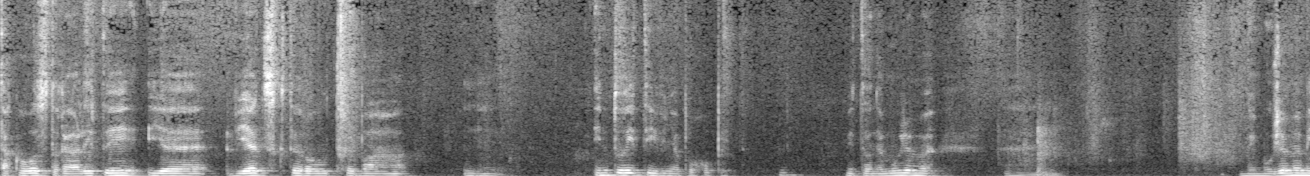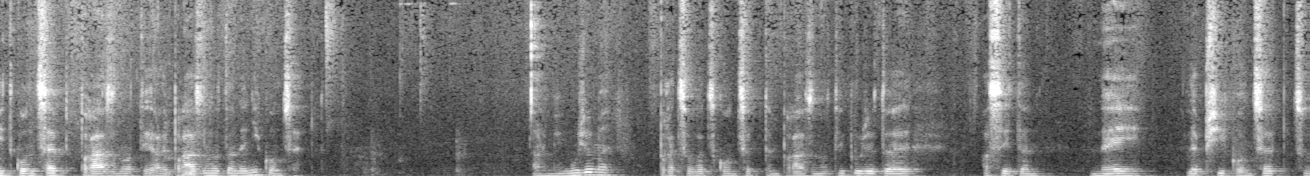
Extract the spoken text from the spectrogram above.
Takovost reality je věc, kterou třeba hm, intuitivně pochopit. My to nemůžeme... Hm, my můžeme mít koncept prázdnoty, ale prázdnota není koncept. Ale my můžeme pracovat s konceptem prázdnoty, protože to je asi ten nejlepší koncept, co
